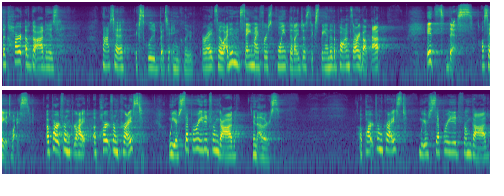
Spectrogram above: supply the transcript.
The heart of God is not to exclude, but to include. All right? So I didn't say my first point that I just expanded upon. Sorry about that. It's this. I'll say it twice. Apart from, apart from Christ, we are separated from God and others. Apart from Christ, we are separated from God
